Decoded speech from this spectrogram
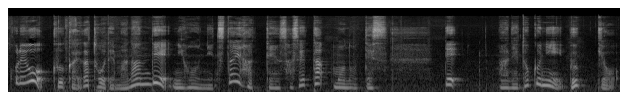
これを空海が唐で学んで日本に伝え発展させたものですでまあね特に仏教、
